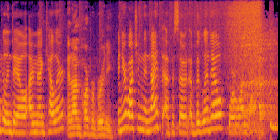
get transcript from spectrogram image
Glendale, I'm Meg Keller. And I'm Harper Brady. And you're watching the ninth episode of the Glendale 411.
